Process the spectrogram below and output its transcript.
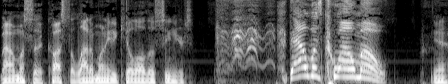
Wow, it must have cost a lot of money to kill all those seniors. That was Cuomo. Yeah.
